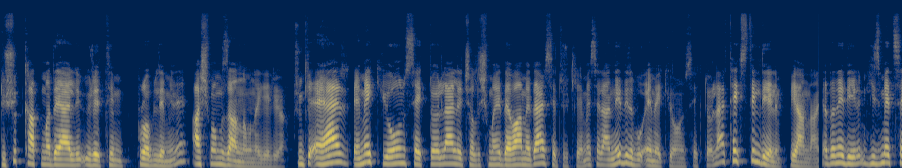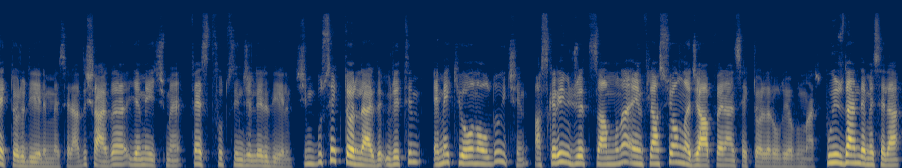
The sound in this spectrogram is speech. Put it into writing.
düşük katma değerli üretim problemini aşmamız anlamına geliyor. Çünkü eğer emek yoğun sektörlerle çalışmaya devam ederse Türkiye, mesela nedir bu emek yoğun sektörler? Tekstil diyelim bir yandan ya da ne diyelim hizmet sektörü diyelim mesela dışarıda yeme içme, fast food zincirleri diyelim. Şimdi bu sektörlerde üretim emek yoğun olduğu için asgari ücret zammına enflasyonla cevap veren sektörler oluyor bunlar. Bu yüzden de mesela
